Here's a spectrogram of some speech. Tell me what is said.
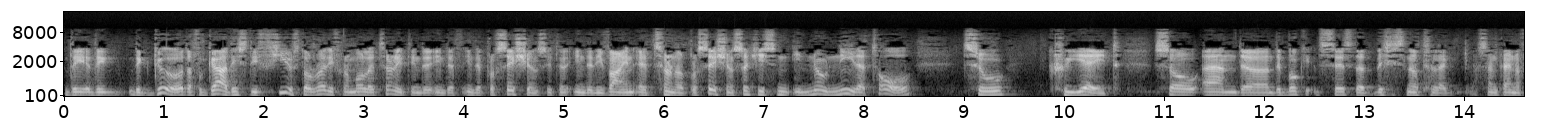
the, the, the good of God is diffused already from all eternity in the, in the, in the processions, in the divine eternal processions. So he's in no need at all to create. So, and uh, the book says that this is not like some kind of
